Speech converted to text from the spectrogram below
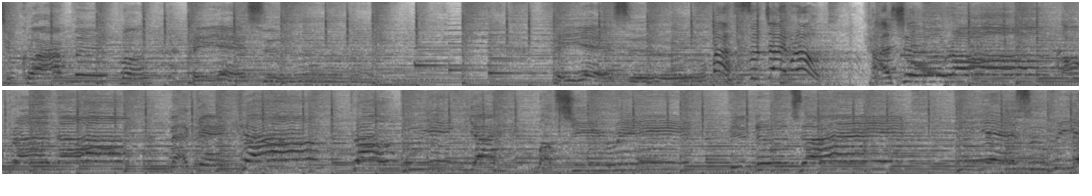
จากความมืดมนพระเยซูพระเยซูมาสุดใจของเรา ข้าจะร้องออกพระนามและเก่งข้ามพระองค์ผู้ยิ่งใหญ่มอบชีวิตเปลี่ยนดวงใจพระเยซูพระเย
